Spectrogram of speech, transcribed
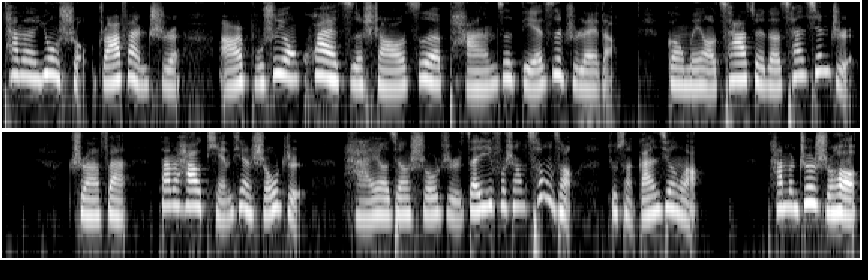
他们用手抓饭吃，而不是用筷子、勺子、盘子、碟子之类的，更没有擦嘴的餐巾纸。吃完饭，他们还要舔舔手指。还要将手指在衣服上蹭蹭，就算干净了。他们这时候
